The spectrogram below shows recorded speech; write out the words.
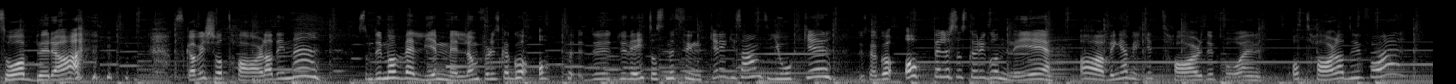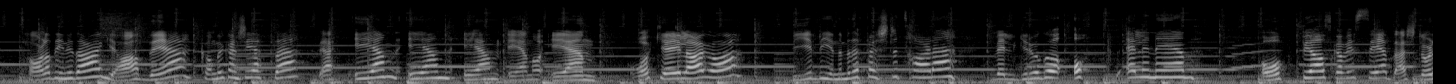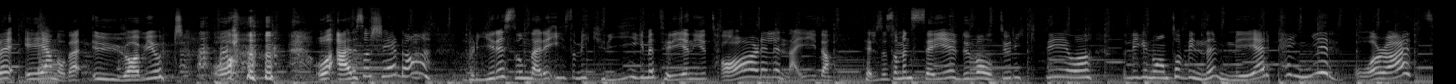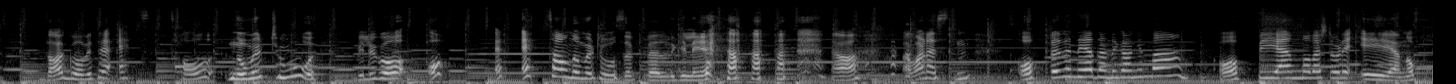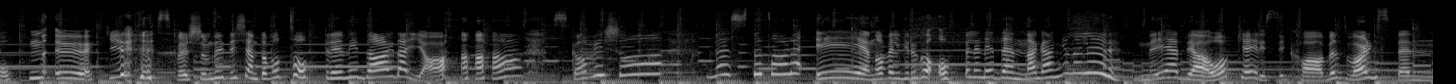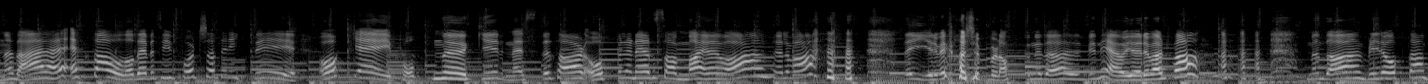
Så bra. Skal vi se tala dine? Som du må velge mellom, for du skal gå opp. Du, du vet åssen det funker, ikke sant? Joker. Du skal gå opp, eller så skal du gå ned. Avhengig av hvilket tall du får. Og talla du får, talla dine i dag, ja, det kan du kanskje gjette. Det er én, én, én, én og 1. OK, lag òg. Vi begynner med det første tallet. Velger du å gå opp eller ned? Opp, ja, skal vi se. Der står det én, og det er uavgjort. Og, og er det som skjer da? Blir det sånn der, som i krig med tre nye tall, eller nei da? Telles seg som en seier. Du valgte jo riktig, og det ligger nå an til å vinne mer penger. All right. Da går vi til ett tall nummer to. Vil du gå opp? Et ett-tall nummer to, selvfølgelig. ja, det var nesten. Opp eller ned denne gangen, da? Opp igjen, og der står det én, og potten øker. Spørs om du ikke kommer til å få toppremie i dag, da. Ja, skal vi se. Neste tar er én. Og velger du å gå opp eller ned denne gangen, eller? Ned, ja. OK, risikabelt valg. Spennende. Der er det ett tall, og det betyr fortsatt riktig. OK, potten øker. Neste tall. Opp eller ned, samme eller hva? Eller hva? Det gir vi kanskje blaffen i det. begynner jeg å gjøre, i hvert fall. Men da blir det opp, da.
